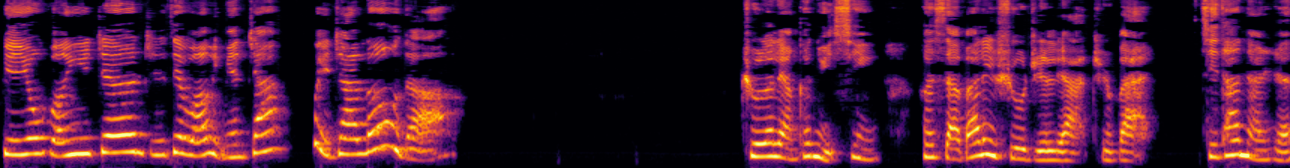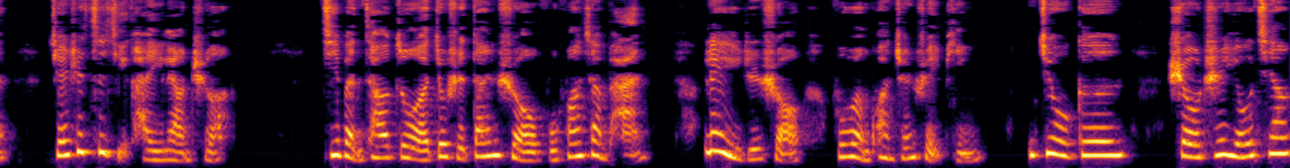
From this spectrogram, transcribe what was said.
别用缝衣针直接往里面扎，会扎漏的。”除了两个女性和萨巴利叔侄俩之外，其他男人全是自己开一辆车。基本操作就是单手扶方向盘，另一只手扶稳矿泉水瓶，就跟手持油枪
